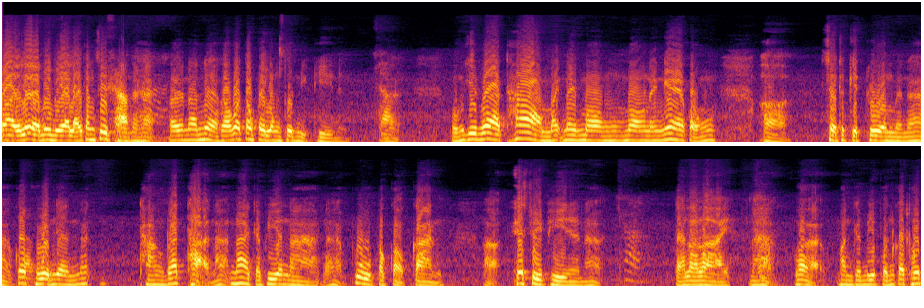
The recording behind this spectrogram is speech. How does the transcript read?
บอยเลอร์ไม่มีอะไรทั้งสิ้นครับนะฮะเพราะฉะนั้นเนี่ยเขาก็ต้องไปลงทุนอีกทีหนึ่งครับนะผมคิดว่าถ้าในมองมองในแง่ของเอ่อเศรษฐกิจรวมเนี่ยนะฮะก็ควรจะนะทางรัฐานะน่าจะพิจารณานะฮะผู้ประกอบการเอ่อ SVP เนี่ยนะฮะค่ะแต่ละรายนะครัฮะบว่ามันจะมีผลกระทบ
